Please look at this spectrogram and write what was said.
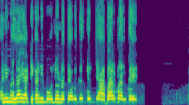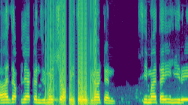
आणि मला या ठिकाणी बोलवलं त्याबद्दल त्यांचे आभार मानते. आज आपल्या कन्झ्युमर शॉपीचं उद्घाटन सीमाताई हिरे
